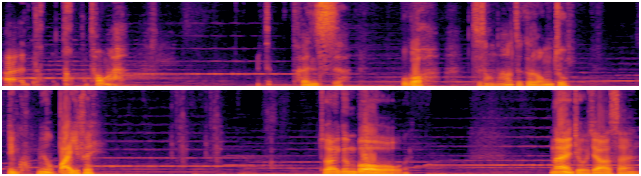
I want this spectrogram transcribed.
啊，痛痛痛啊！这疼死了。不过至少拿到这颗龙珠，辛苦没有白费。Dragon Ball，耐久加三。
